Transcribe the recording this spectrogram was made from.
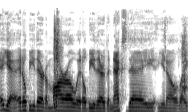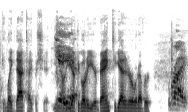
eh, yeah, it'll be there tomorrow. It'll be there the next day. You know, like like that type of shit. You Yeah, know, you have to go to your bank to get it or whatever. Right.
